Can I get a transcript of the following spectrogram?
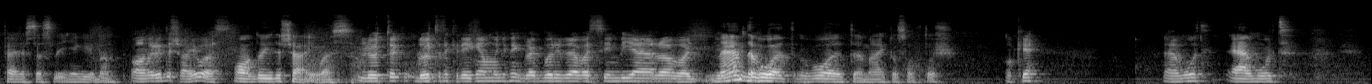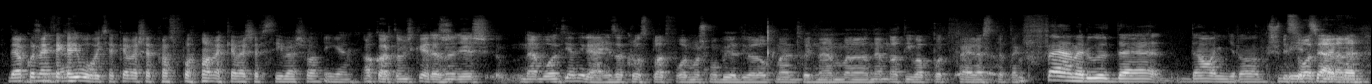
fejlesztesz lényegében. Android és iOS? Android és iOS. Lőttek, lőttetek régen mondjuk még Blackberry-re, vagy Symbian-ra, vagy... Nem, de volt, volt Microsoftos. Oké. Okay. Elmúlt. Elmúlt. De akkor Igen. nektek jó, hogyha kevesebb platform van, meg kevesebb szívás van. Igen. Akartam is kérdezni, hogy és nem volt ilyen irány, ez a cross-platformos mobil development, hogy nem, nem natív appot fejlesztetek? Felmerült, de, de annyira Mi szólt ellene?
